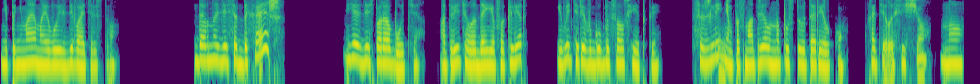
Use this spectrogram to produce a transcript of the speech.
не понимая моего издевательства. «Давно здесь отдыхаешь?» «Я здесь по работе», — ответила, доев эклер и вытерев губы салфеткой. С сожалением посмотрела на пустую тарелку. Хотелось еще, но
